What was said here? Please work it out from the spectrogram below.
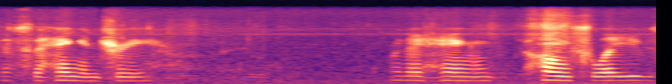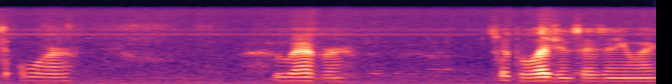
That's the hanging tree. Where they hang hung slaves or whoever. That's what the legend says anyway.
